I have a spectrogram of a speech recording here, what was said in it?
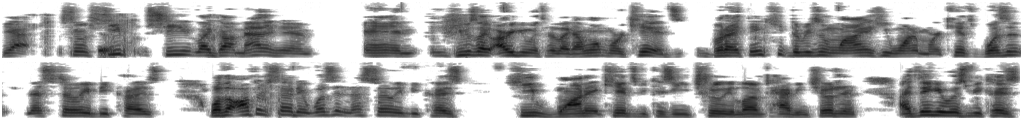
Yeah. So she she like got mad at him, and he was like arguing with her like, "I want more kids." But I think he, the reason why he wanted more kids wasn't necessarily because, well, the author said it wasn't necessarily because he wanted kids because he truly loved having children. I think it was because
